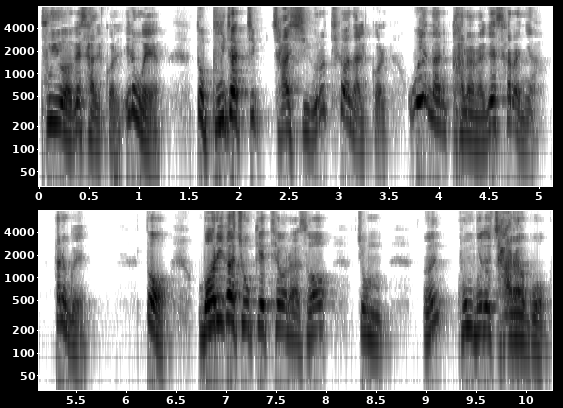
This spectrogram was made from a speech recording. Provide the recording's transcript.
부유하게 살 걸. 이런 거예요. 또 부잣집 자식으로 태어날 걸. 왜 난 가난하게 살았냐 하는 거예요. 또 머리가 좋게 태어나서 좀 어? 공부도 잘하고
